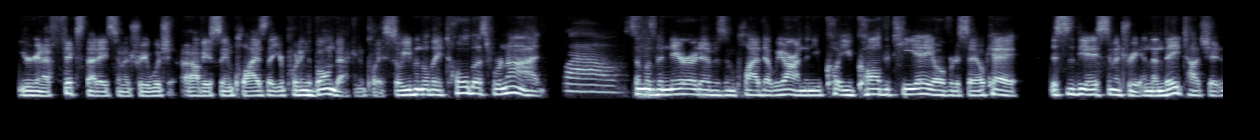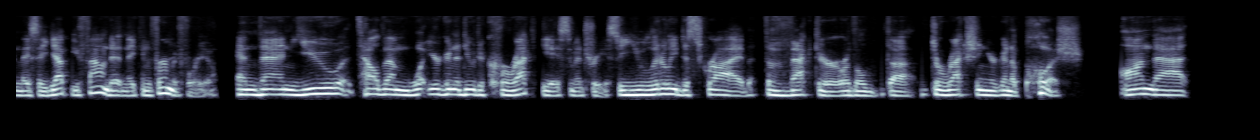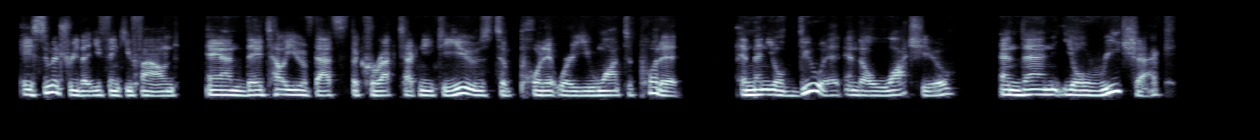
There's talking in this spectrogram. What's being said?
you're going to fix that asymmetry, which obviously implies that you're putting the bone back into place. So even though they told us we're not, wow, some of the narrative is implied that we are. And then you call you call the TA over to say, okay, this is the asymmetry. And then they touch it and they say, yep, you found it. And they confirm it for you. And then you tell them what you're going to do to correct the asymmetry. So you literally describe the vector or the, the direction you're going to push on that asymmetry that you think you found. And they tell you if that's the correct technique to use to put it where you want to put it. And then you'll do it and they'll watch you. And then you'll recheck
